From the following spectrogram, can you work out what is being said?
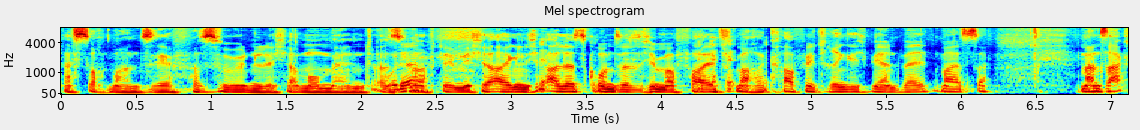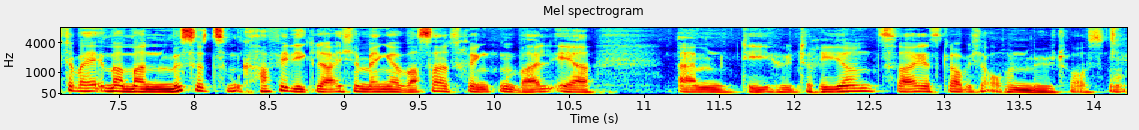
Das ist doch mal ein sehr versöhnlicher Moment. Also oder? nachdem ich ja eigentlich alles grundsätzlich immer falsch mache, Kaffee trinke ich wie ein Weltmeister. Man sagt aber immer, man müsse zum Kaffee die gleiche Menge Wasser trinken, weil er ähm, dehydrierend sei. Ist, glaube ich, auch ein Mythos. Ne?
